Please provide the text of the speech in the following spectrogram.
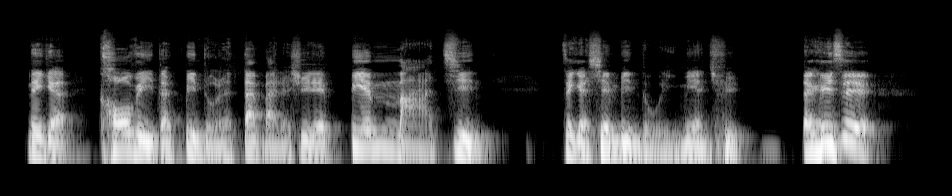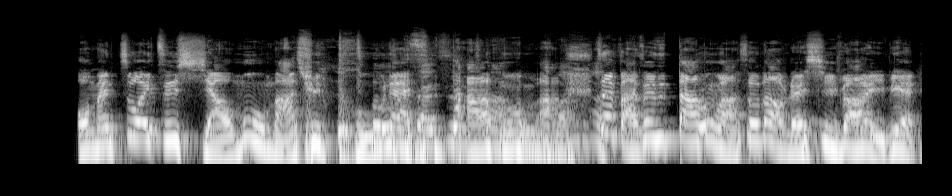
那个 COVID 的病毒的蛋白的序列编码进这个腺病毒里面去，等于是。我们做一只小木马去涂那 只大木马，再把这只大木马送到我们的细胞里面，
